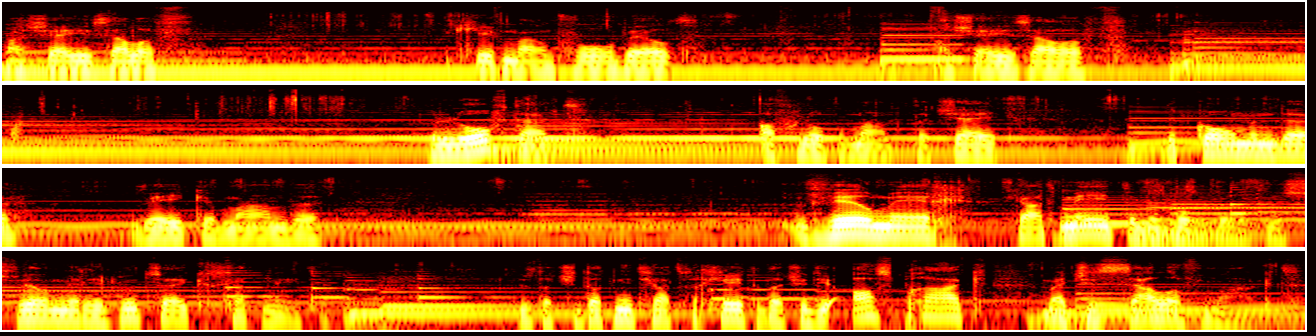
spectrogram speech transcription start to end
Als jij jezelf, ik geef maar een voorbeeld. Als jij jezelf beloofd hebt afgelopen maand dat jij de komende weken, maanden veel meer gaat meten bijvoorbeeld. Dus veel meer je bloedsuikers gaat meten. Dus dat je dat niet gaat vergeten, dat je die afspraak met jezelf maakt.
